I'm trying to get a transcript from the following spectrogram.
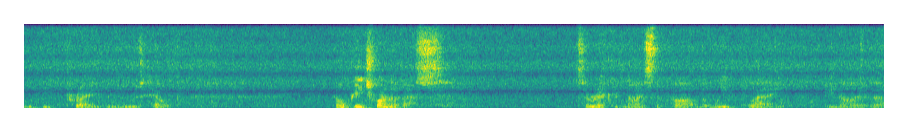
Lord, we pray that you would help. Help each one of us to recognise the part that we play in either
